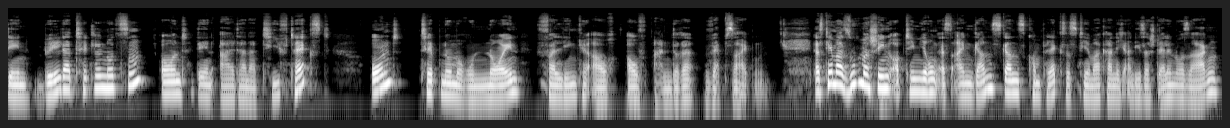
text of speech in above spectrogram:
den Bildertitel nutzen und den Alternativtext. Und Tipp Nummer 9, verlinke auch auf andere Webseiten. Das Thema Suchmaschinenoptimierung ist ein ganz, ganz komplexes Thema, kann ich an dieser Stelle nur sagen.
